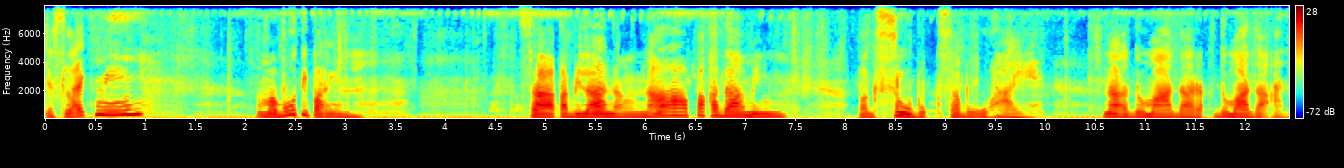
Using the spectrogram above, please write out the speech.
just like me, mabuti pa rin sa kabila ng napakadaming pagsubok sa buhay na dumadar, dumadaan.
